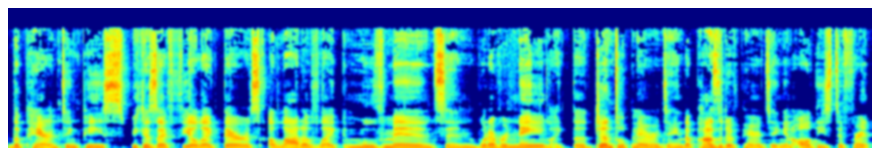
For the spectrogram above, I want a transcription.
the parenting piece because I feel like there's a lot of like movements and whatever name like the gentle parenting, the positive parenting and all these different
